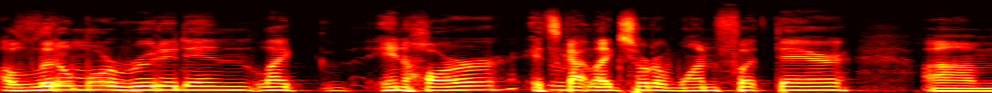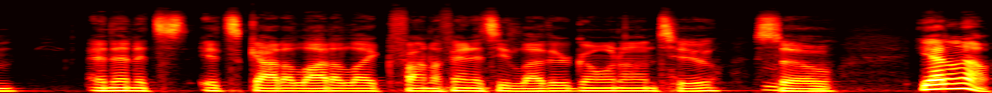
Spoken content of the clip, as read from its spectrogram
a little more rooted in like in horror. It's got like sort of one foot there, um, and then it's it's got a lot of like Final Fantasy leather going on too. So yeah, I don't know.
